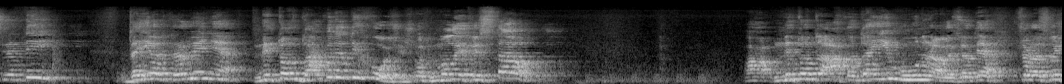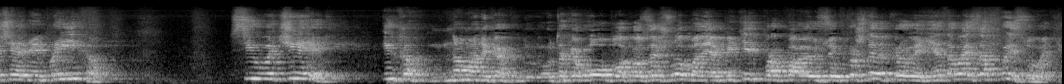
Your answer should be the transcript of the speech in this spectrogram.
Святий дає откровення не туди, куди ти хочеш. От в став, а не туди, куди йому нравиться. От я вчора з вечірньої приїхав, сів вечерять, і на мене як таке облако зайшло, в мене апетит пропав і все, пройшли откровення, я давай записувати.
